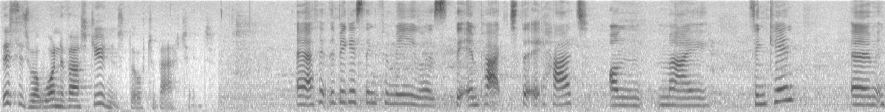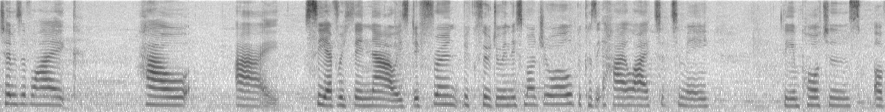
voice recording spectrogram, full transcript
This is what one of our students thought about it. Uh, I think the biggest thing for me was the impact that it had on my thinking um, in terms of like how I see everything now is different through doing this module because it highlighted to me the importance of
